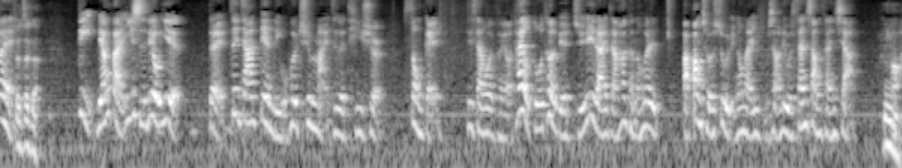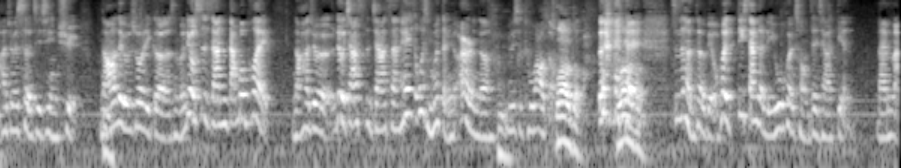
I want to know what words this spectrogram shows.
对，就这个第两百一十六页，对这家店里我会去买这个 T 恤送给。第三位朋友，他有多特别？举例来讲，他可能会把棒球术语弄在衣服上，例如三上三下，哦，他就会设计进去。然后，例如说一个什么六四三 double play，然后他就六加四加三，嘿，为什么会等于二呢？因为是 two out。two out。对，这是很特别。我会第三个礼物会从这家店来买，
